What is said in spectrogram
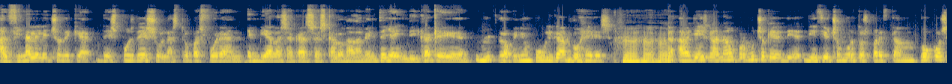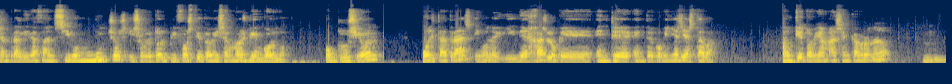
al final el hecho de que después de eso las tropas fueran enviadas a casa escalonadamente ya indica que mm, la opinión pública pues hayáis ganado por mucho que 18 muertos parezcan pocos, en realidad han sido muchos y sobre todo el pifostio que habéis armado es bien gordo. Conclusión, vuelta atrás y bueno, y dejas lo que entre, entre comillas ya estaba. A un tío todavía más encabronado, mm.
